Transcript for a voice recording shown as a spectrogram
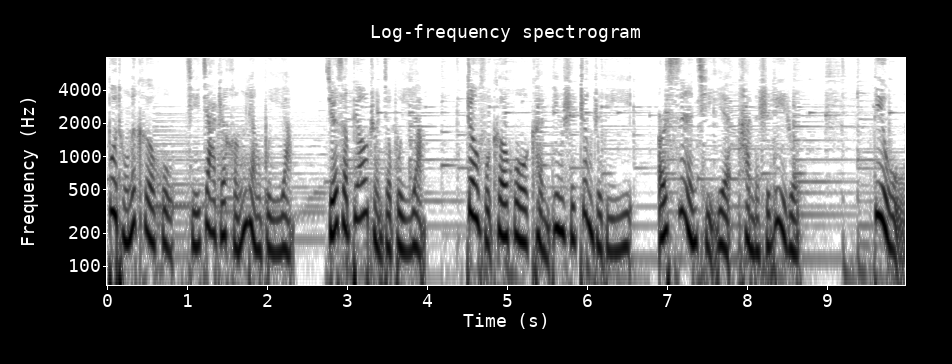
不同的客户其价值衡量不一样，决策标准就不一样。政府客户肯定是政治第一，而私人企业看的是利润。第五，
